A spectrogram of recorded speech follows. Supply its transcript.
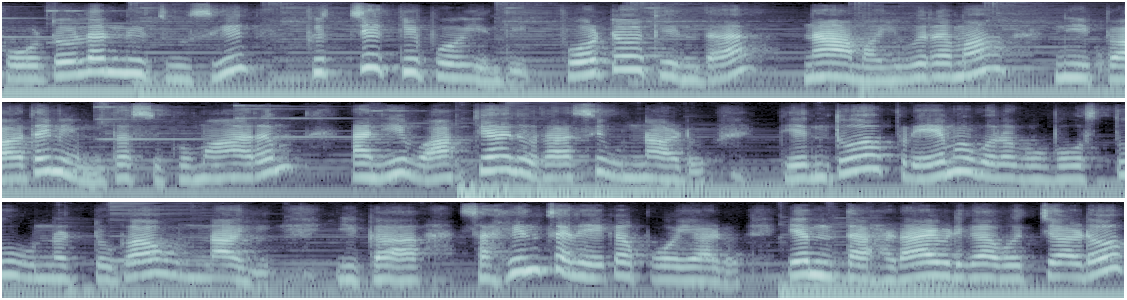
ఫోటోలన్నీ చూసి పిచ్చెక్కిపోయింది. ఫోటో కింద నా మయూరమా నీ పాదం ఎంత సుకుమారం అని వాక్యాలు రాసి ఉన్నాడు. ఎంతో ప్రేమ ఒలగబోస్తూ ఉన్నట్టుగా ఉన్నాయి. ఇక సహించలేకపోయాడు. ఎంత హడావిడిగా వచ్చాడో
